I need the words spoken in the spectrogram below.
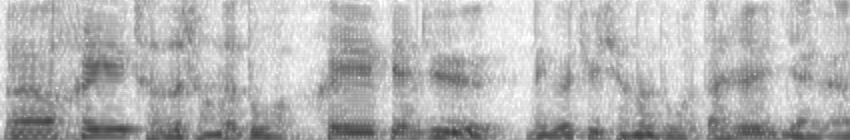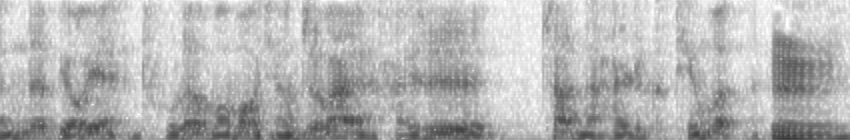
呃，黑陈思诚的多，黑编剧那个剧情的多，但是演员的表演除了王宝强之外，还是站的还是挺稳的。嗯，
